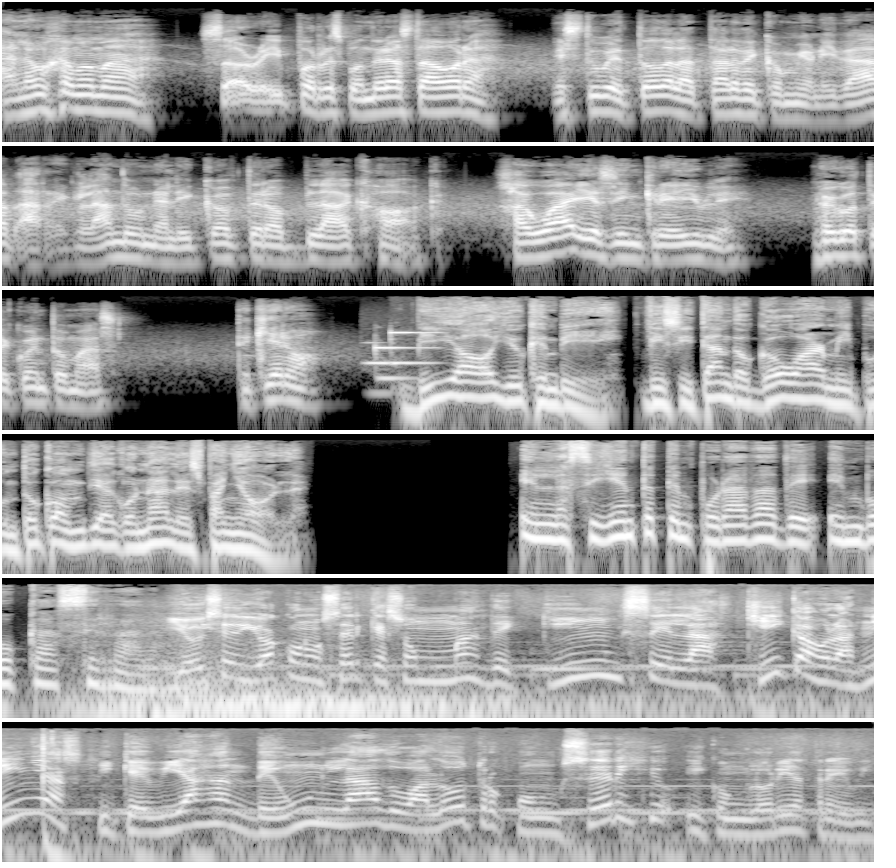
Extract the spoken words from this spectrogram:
Aloha mamá. Sorry por responder hasta ahora. Estuve toda la tarde con mi unidad arreglando un helicóptero Black Hawk. Hawái es increíble. Luego te cuento más. Te quiero. Be All You Can Be, visitando goarmy.com diagonal español. En la siguiente temporada de En Boca Cerrada. Y hoy se dio a conocer que son más de 15 las chicas o las niñas y que viajan de un lado al otro con Sergio y con Gloria Trevi.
